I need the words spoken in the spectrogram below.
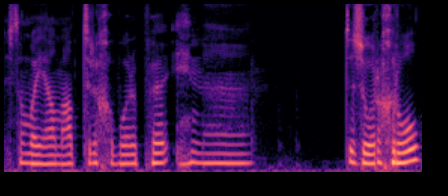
Dus dan word je helemaal teruggeworpen in eh, de zorgrol.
